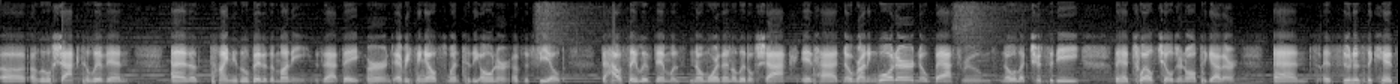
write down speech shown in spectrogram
uh, a little shack to live in and a tiny little bit of the money that they earned. Everything else went to the owner of the field. The house they lived in was no more than a little shack. It had no running water, no bathrooms, no electricity. They had 12 children altogether. And as soon as the kids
